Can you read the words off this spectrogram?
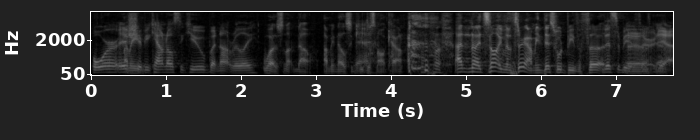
four ish I mean- if you count LCQ, but not really. well, it's not. No, I mean LCQ Yeah. does not count, and no, it's not even three. I mean, this would be the third. This would be Yeah, the third. yeah. Yeah.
